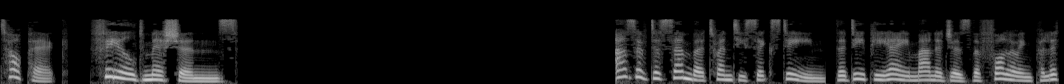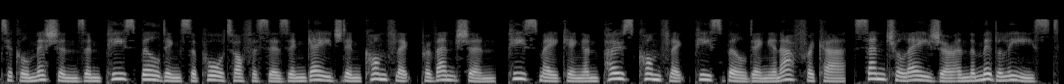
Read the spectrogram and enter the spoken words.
Topic Field missions As of December 2016, the DPA manages the following political missions and peace-building support officers engaged in conflict prevention, peacemaking and post-conflict peacebuilding in Africa, Central Asia and the Middle East.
